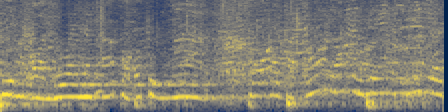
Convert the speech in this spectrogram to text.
พี่มังออนด้วยนะคะ ขอบพระคุณมากขอเอาปัดอ๋อร้องเป็นเพลงนี้เลย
